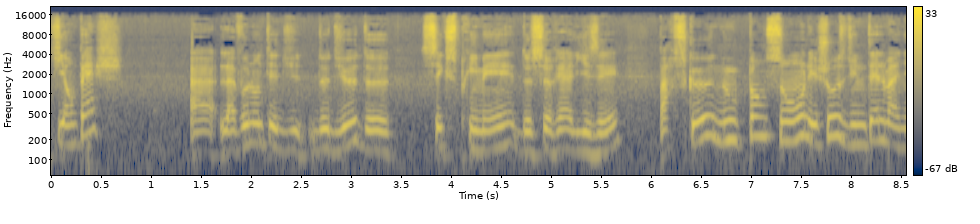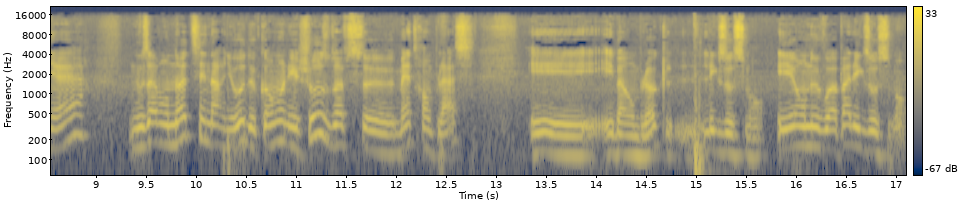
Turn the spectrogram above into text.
qui empêchent la volonté de Dieu de s'exprimer, de se réaliser, parce que nous pensons les choses d'une telle manière, nous avons notre scénario de comment les choses doivent se mettre en place, et, ben on bloque l'exaucement, et on ne voit pas l'exaucement.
